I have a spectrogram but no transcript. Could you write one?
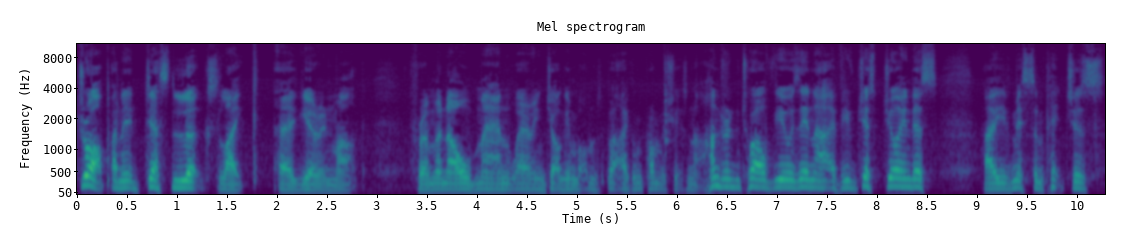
drop, and it just looks like a urine mark from an old man wearing jogging bottoms. But I can promise you, it's not. 112 viewers in. Uh, if you've just joined us, uh, you've missed some pictures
